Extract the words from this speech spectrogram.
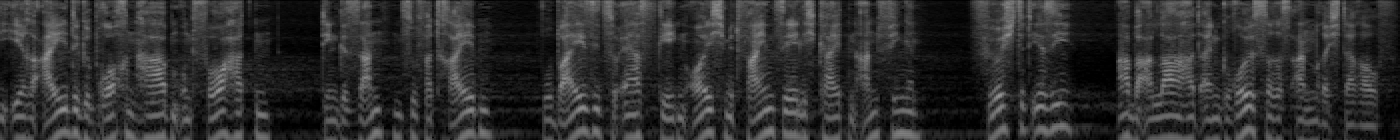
die ihre Eide gebrochen haben und vorhatten, den Gesandten zu vertreiben, wobei sie zuerst gegen euch mit Feindseligkeiten anfingen? Fürchtet ihr sie? Aber Allah hat ein größeres Anrecht darauf,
